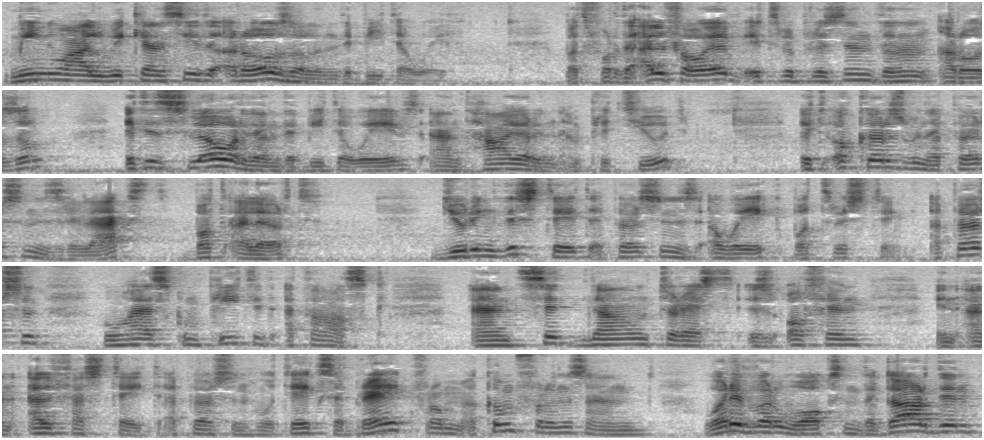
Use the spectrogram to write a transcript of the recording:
Meanwhile, we can see the arousal in the beta wave. But for the alpha wave, it represents the non-arousal. It is slower than the beta waves and higher in amplitude. It occurs when a person is relaxed but alert. During this state, a person is awake but resting. A person who has completed a task and sit down to rest is often in an alpha state. A person who takes a break from a conference and wherever walks in the garden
